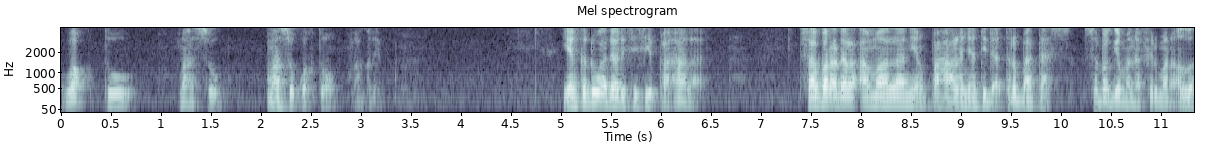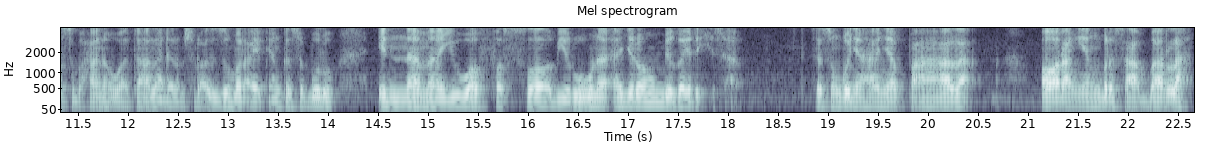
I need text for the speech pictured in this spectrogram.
waktu masuk masuk waktu maghrib. Yang kedua dari sisi pahala. Sabar adalah amalan yang pahalanya tidak terbatas sebagaimana firman Allah Subhanahu wa taala dalam surah Az-Zumar ayat yang ke-10, "Innama yuwaffas sabiruna ajrahum bighairi hisab." Sesungguhnya hanya pahala orang yang bersabarlah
